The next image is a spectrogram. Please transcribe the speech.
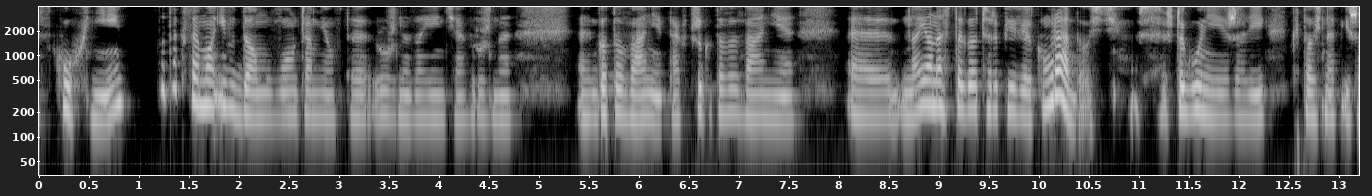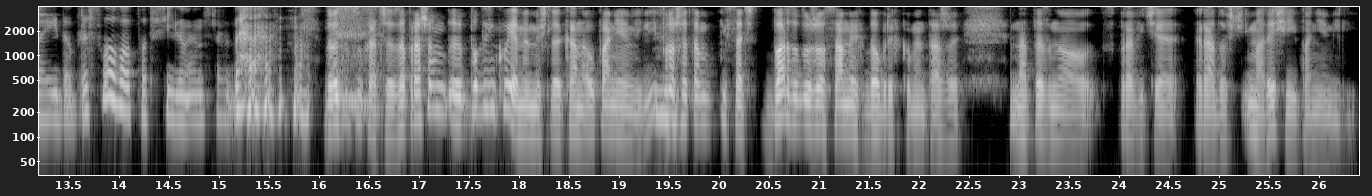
z kuchni, to tak samo i w domu włączam ją w te różne zajęcia, w różne e, gotowanie, tak, w przygotowywanie. E, no i ona z tego czerpie wielką radość, szczególnie jeżeli ktoś napisze jej dobre słowo pod filmem, prawda? No. Drodzy słuchacze, zapraszam, e, podlinkujemy myślę kanał Pani Emilii. Mhm. Proszę tam pisać bardzo dużo samych dobrych komentarzy. Na pewno sprawicie radość i Marysi i Pani Emilii.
